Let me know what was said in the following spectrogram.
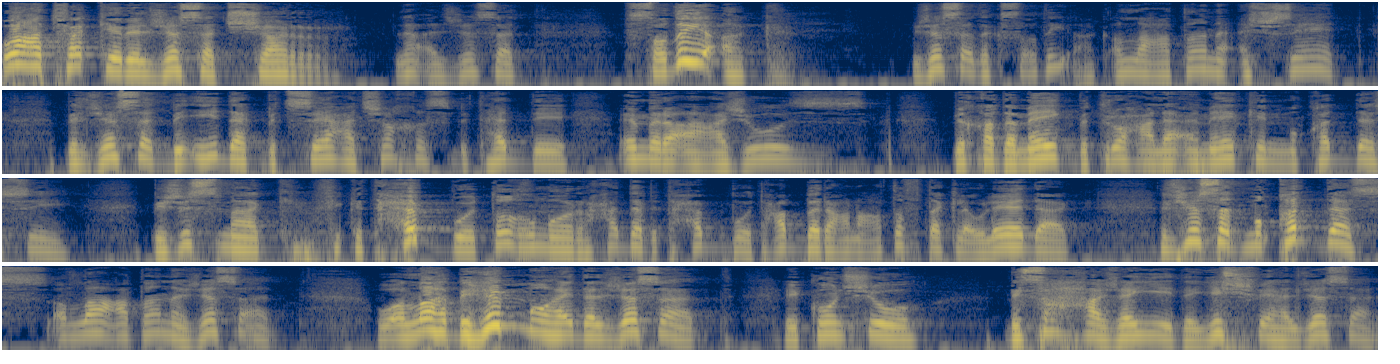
اوعى تفكر الجسد شر. لا الجسد صديقك. جسدك صديقك. الله أعطانا أجساد. بالجسد بإيدك بتساعد شخص بتهدي امرأة عجوز. بقدميك بتروح على أماكن مقدسة. بجسمك فيك تحب وتغمر. حدا بتحبه وتعبر عن عاطفتك لأولادك. الجسد مقدس. الله أعطانا جسد. والله بهمه هذا الجسد. يكون شو؟ بصحة جيدة يشفي هالجسد.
